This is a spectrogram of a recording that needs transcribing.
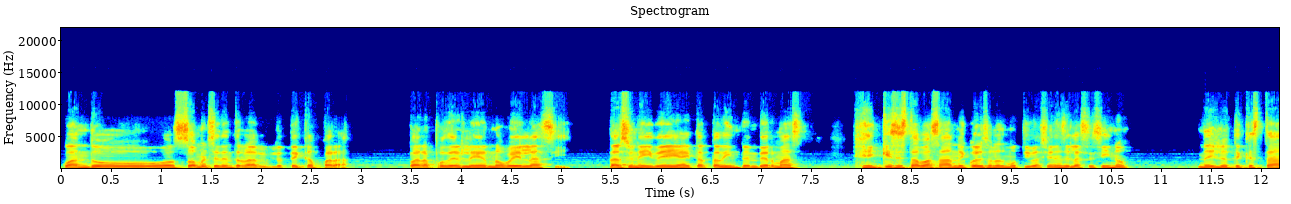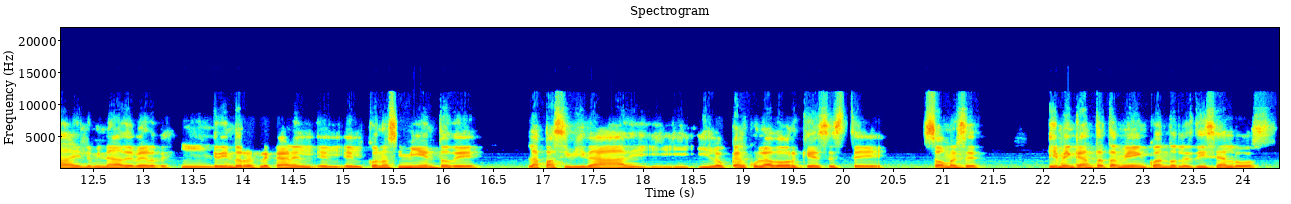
Cuando Somerset entra a la biblioteca para, para poder leer novelas y darse una idea y tratar de entender más en qué se está basando y cuáles son las motivaciones del asesino, la biblioteca está iluminada de verde, mm. queriendo reflejar el, el, el, conocimiento de la pasividad y, y, y, lo calculador que es este Somerset. Y me encanta también cuando les dice a los,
